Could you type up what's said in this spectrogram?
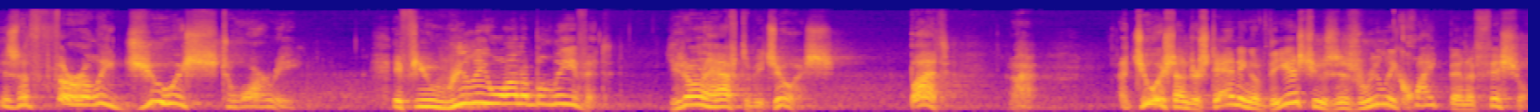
is a thoroughly Jewish story. If you really want to believe it, you don't have to be Jewish. But uh, a Jewish understanding of the issues is really quite beneficial.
